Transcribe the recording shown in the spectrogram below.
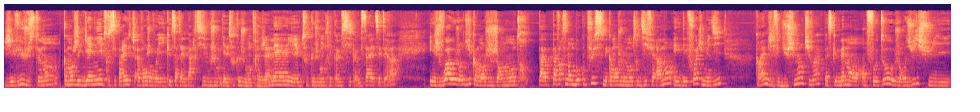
j'ai vu justement comment j'ai gagné parce que c'est pareil avant j'en voyais que certaines parties où il y a des trucs que je montrais jamais il y a des trucs que je montrais comme ci comme ça etc et je vois aujourd'hui comment j'en montre pas, pas forcément beaucoup plus mais comment je le montre différemment et des fois je me dis quand même j'ai fait du chemin tu vois parce que même en, en photo aujourd'hui je suis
